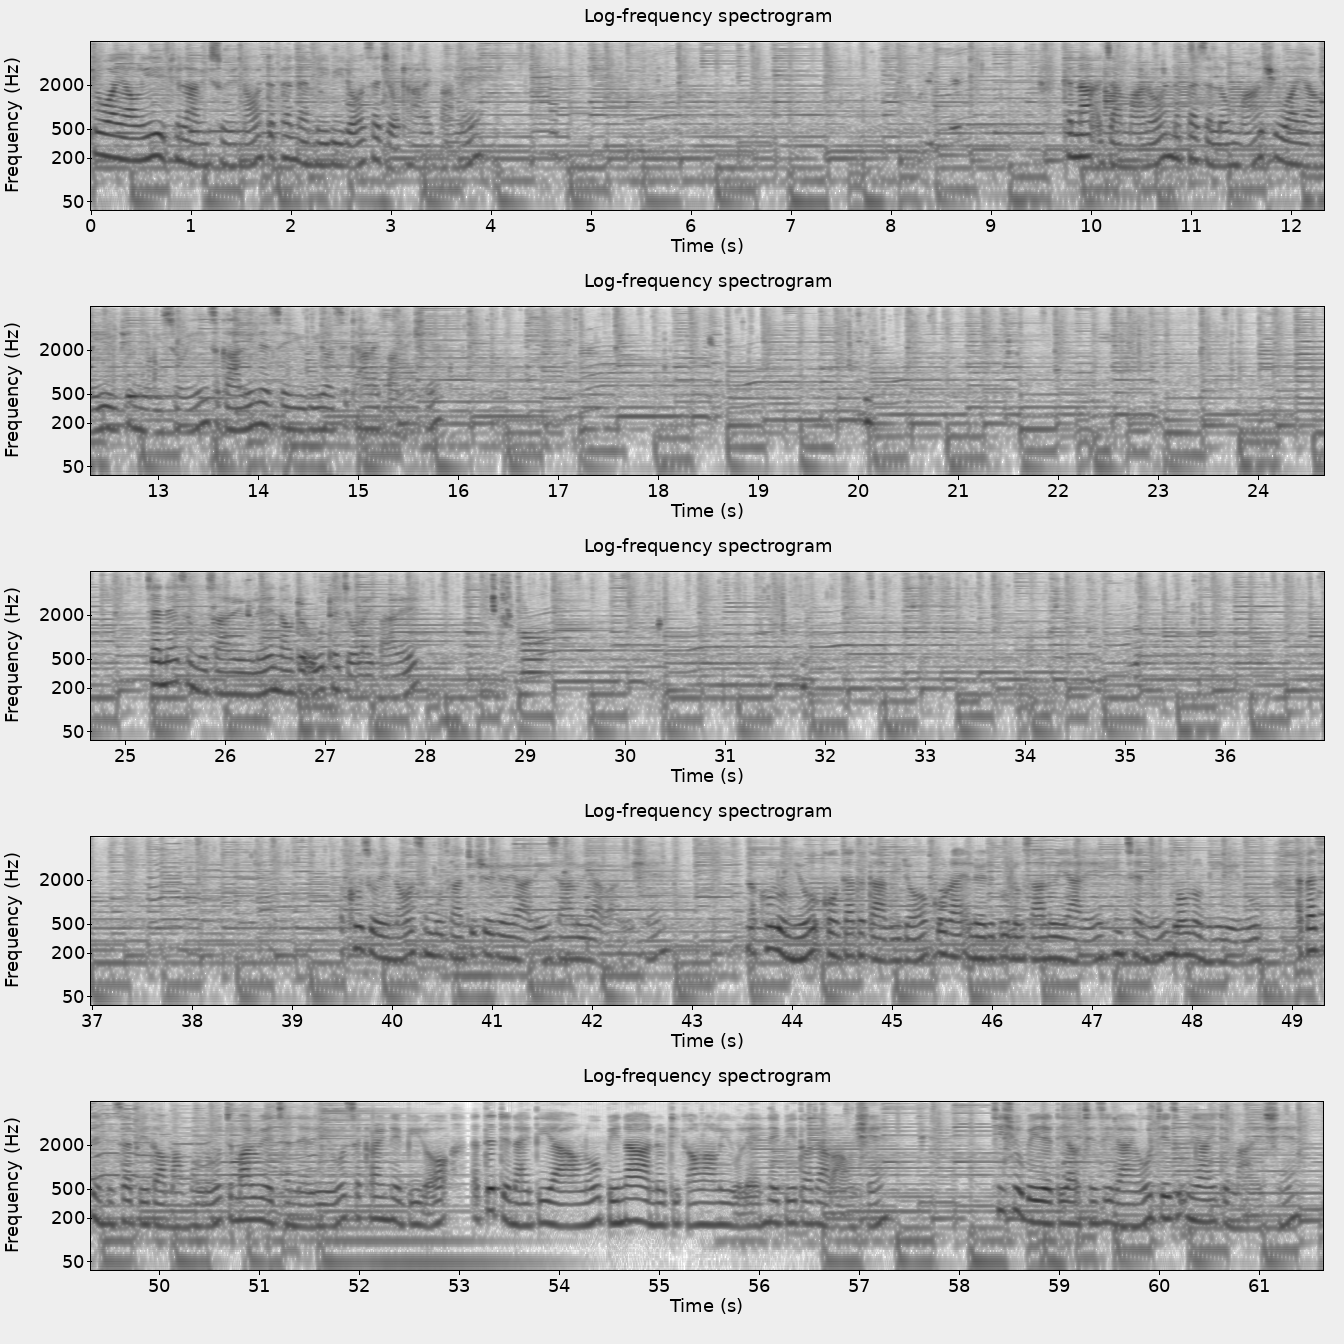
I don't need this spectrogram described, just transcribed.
ချိုဝါရောင်လေးတွေဖြစ်လာပြီဆိုရင်တော့တစ်ဖက်လှန်ပေးပြီးတော့ဆက်ကြောထားလိုက်ပါမယ်ခဏအကြာမှာတော့နှစ်ဖက်စလုံးမှာချိုဝါရောင်လေးတွေဖြစ်နေပြီဆိုရင်စကားလေးနဲ့ဆယ်ယူပြီးတော့စစ်ထားလိုက်ပါမယ်ရှင်ကျန်တဲ့စမူစာတွေကိုလည်းနောက်တအူးထပ်ကြလိုက်ပါတယ် အခုဆိုရင်တော့စမူစာကျွတ်ကျွတ်ရွရွလေးစားလို့ရပါပြီရှင်အခုလိုမျိုးအကုန်ကြတတာပြီးတော့ကိုယ်တိုင်အလွယ်တကူလှူစားလို့ရတဲ့ဟင်းချက်နီမုံလုံးနီးတွေကိုအပတ်စဉ်တင်ဆက်ပေးသွားမှာမို့လို့ကျမတို့ရဲ့ channel လေးကို subscribe နှိပ်ပြီးတော့အသစ်တင်တိုင်းသိရအောင်လို့ဘေးနားက notification ကောင်းလောင်းလေးကိုလည်းနှိပ်ပေးသွားကြပါအောင်ရှင်ကြည့်ရှုပေးတဲ့တယောက်ချင်းစီတိုင်းကိုကျေးဇူးအများကြီးတင်ပါတယ်ရှင်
